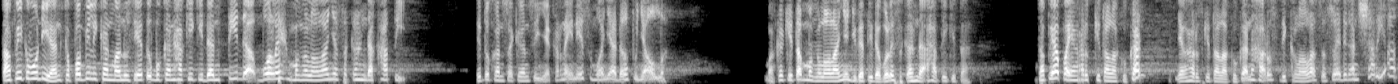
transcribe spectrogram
Tapi kemudian kepemilikan manusia itu bukan hakiki dan tidak boleh mengelolanya sekehendak hati. Itu konsekuensinya. Karena ini semuanya adalah punya Allah. Maka kita mengelolanya juga tidak boleh sekehendak hati kita. Tapi apa yang harus kita lakukan? Yang harus kita lakukan harus dikelola sesuai dengan syariat.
